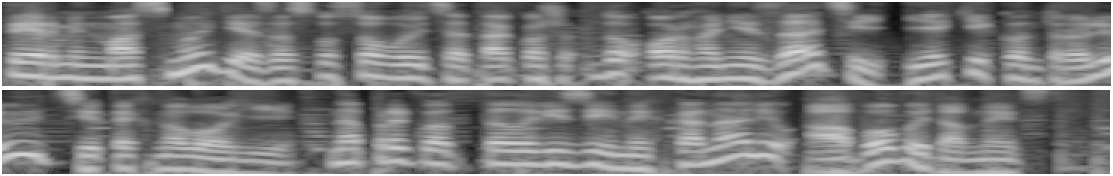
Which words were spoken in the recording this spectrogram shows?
Термін мас-медіа застосовується також до організацій, які контролюють ці технології, наприклад, телевізійних каналів або видавництв.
